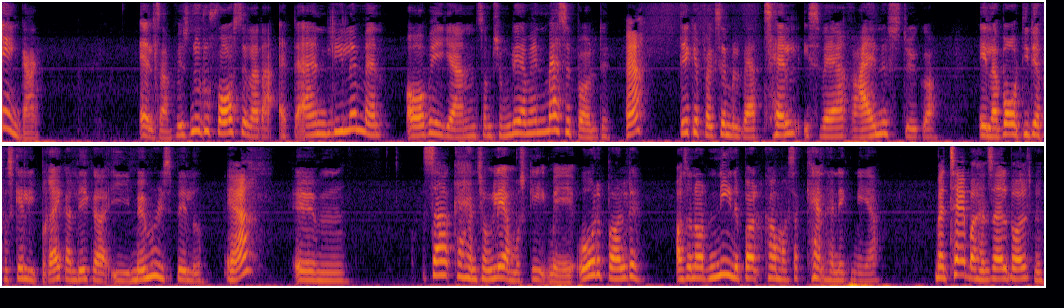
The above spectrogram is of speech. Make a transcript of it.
én gang. Altså, hvis nu du forestiller dig, at der er en lille mand oppe i hjernen, som jonglerer med en masse bolde. Ja. Det kan for eksempel være tal i svære regnestykker, eller hvor de der forskellige brikker ligger i memory-spillet. Ja. Øhm, så kan han jonglere måske med otte bolde, og så når den 9. bold kommer, så kan han ikke mere. Men taber han så alle boldene?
